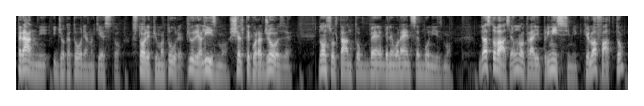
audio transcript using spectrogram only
per anni i giocatori hanno chiesto storie più mature, più realismo, scelte coraggiose, non soltanto be- benevolenza e buonismo. The Last of Us è uno tra i primissimi che lo ha fatto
